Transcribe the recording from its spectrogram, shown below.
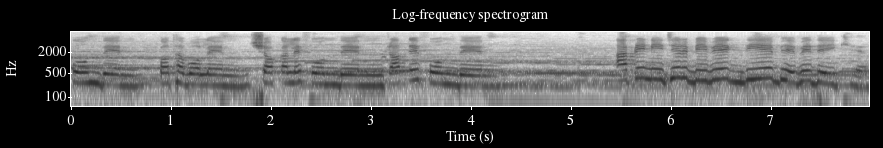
ফোন দেন, কথা বলেন, সকালে ফোন দেন, রাতে ফোন দেন। আপনি নিজের বিবেক দিয়ে ভেবে দেখেন,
